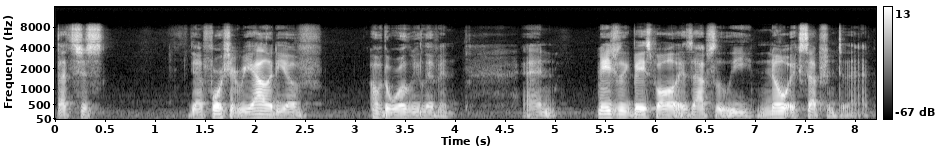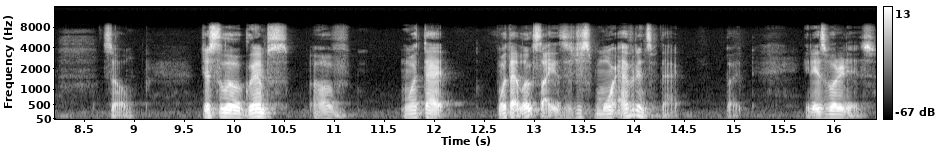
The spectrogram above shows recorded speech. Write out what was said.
That's just the unfortunate reality of of the world we live in, and Major League Baseball is absolutely no exception to that. So, just a little glimpse of what that what that looks like. Is just more evidence of that, but it is what it is.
